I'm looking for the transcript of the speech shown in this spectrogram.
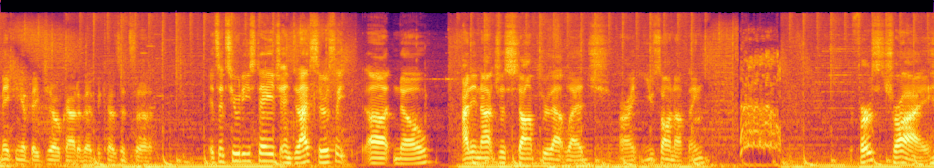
making a big joke out of it because it's a... It's a 2D stage, and did I seriously... Uh, no. I did not just stomp through that ledge. Alright, you saw nothing. First try.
